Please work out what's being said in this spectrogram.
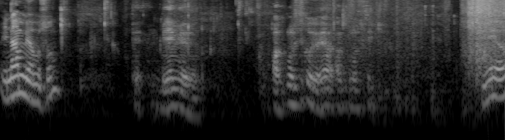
İnanmıyor musun? Pe- bilemiyorum. Agnostik oluyor ya agnostik. Ne o?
